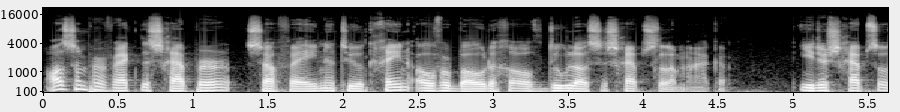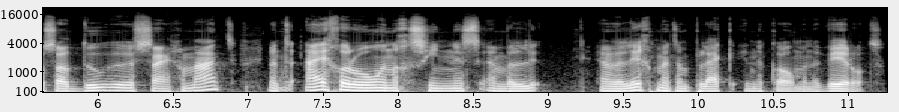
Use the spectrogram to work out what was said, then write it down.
Als een perfecte schepper zou V natuurlijk geen overbodige of doelloze schepselen maken. Ieder schepsel zou doelbewust zijn gemaakt met een eigen rol in de geschiedenis en, en wellicht met een plek in de komende wereld.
